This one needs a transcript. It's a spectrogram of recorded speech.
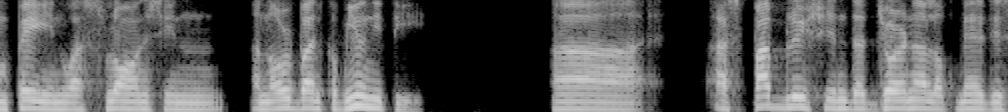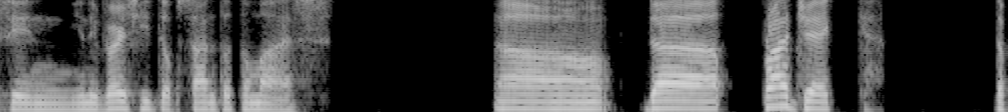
campaign was launched in an urban community. Uh, as published in the Journal of Medicine, University of Santo Tomas, uh, the project, the,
